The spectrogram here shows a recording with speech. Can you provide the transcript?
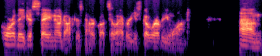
or they just say no doctor's network whatsoever. You Just go wherever you want. Um,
